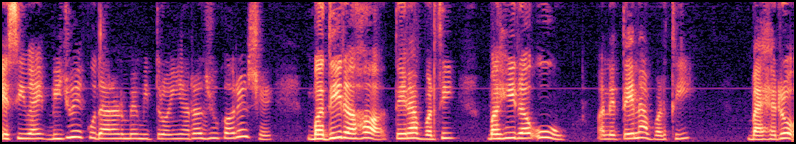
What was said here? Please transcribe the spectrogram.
એ સિવાય બીજું એક ઉદાહરણ મેં મિત્રો અહીંયા રજૂ કર્યું છે. બધી રહ તેના પરથી બહિર ઉ અને તેના પરથી બહેરો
